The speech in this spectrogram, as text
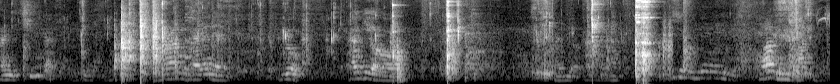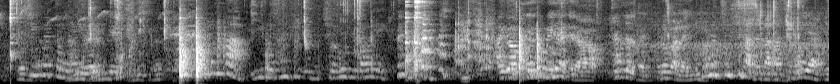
아니 친구가 마음이 자연에 요 닭이요 아 이거 이거 해야 되라 그런 말라 이거 저는 침침하다가 적어야 돼.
